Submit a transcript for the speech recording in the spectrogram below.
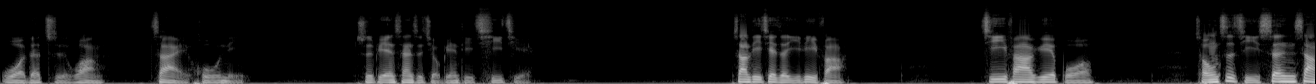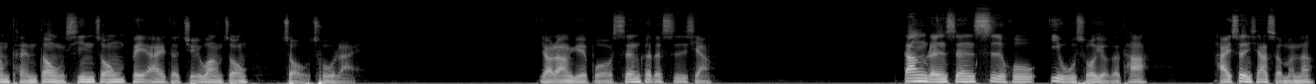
我的指望在乎你。诗篇三十九篇第七节，上帝借着以利法激发约伯，从自己身上疼痛、心中悲哀的绝望中走出来，要让约伯深刻的思想：当人生似乎一无所有的他，还剩下什么呢？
